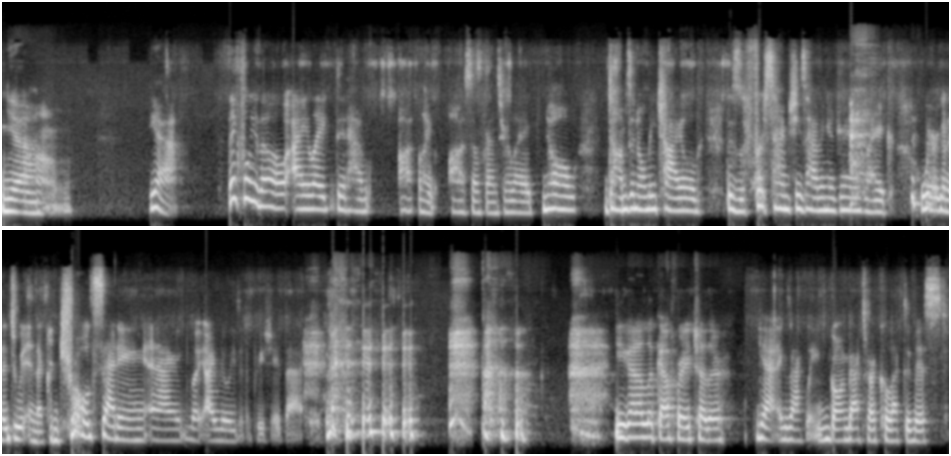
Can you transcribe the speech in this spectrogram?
Yeah. Um yeah. Thankfully, though, I like did have uh, like awesome friends who are like, no, Dom's an only child. This is the first time she's having a drink. Like, we're gonna do it in a controlled setting, and I like I really did appreciate that. you gotta look out for each other. Yeah, exactly. Going back to our collectivist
